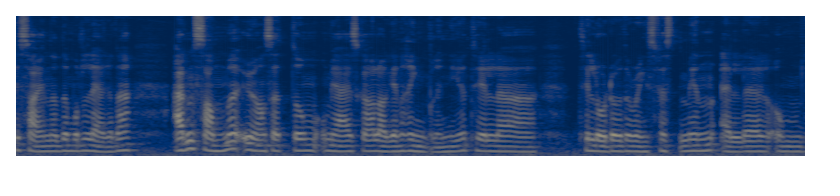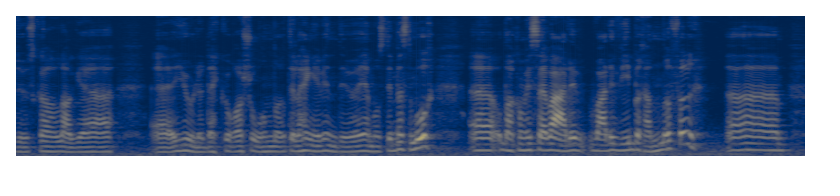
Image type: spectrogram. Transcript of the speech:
designe det, modellere det, er den samme uansett om, om jeg skal lage en ringbrynje til, eh, til Lord of the Rings-festen min, eller om du skal lage eh, juledekorasjoner til å henge i vinduet hjemme hos din bestemor. Eh, og da kan vi se hva er det, hva er det vi brenner for, eh,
